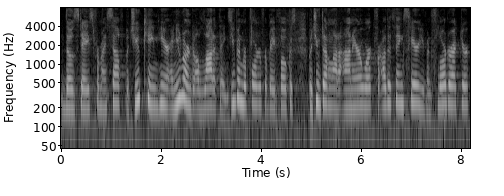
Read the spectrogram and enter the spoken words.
those days for myself. But you came here and you learned a lot of things. You've been reporter for Bay Focus, but you've done a lot of on-air work for other things here. You've been floor director,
